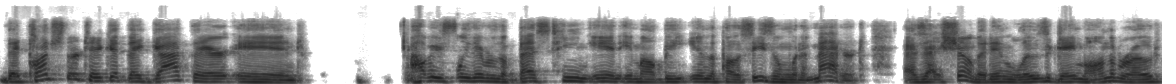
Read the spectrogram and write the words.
they punched their ticket, they got there, and obviously they were the best team in MLB in the postseason when it mattered, as that shown. They didn't lose a game on the road.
